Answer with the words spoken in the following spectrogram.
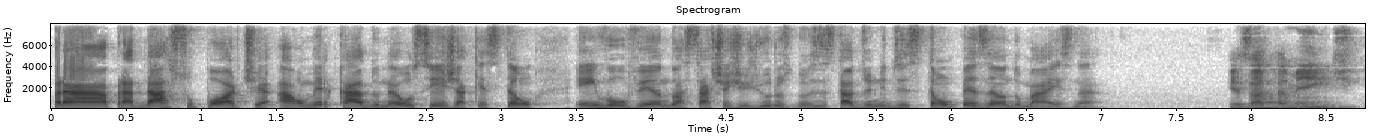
para dar suporte ao mercado, né? Ou seja, a questão envolvendo as taxas de juros nos Estados Unidos estão pesando mais, né? Exatamente.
